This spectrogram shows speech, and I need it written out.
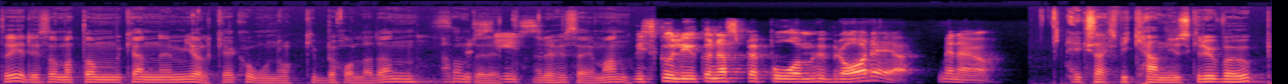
Då är det som att de kan mjölka kon och behålla den Ja, samtidigt. precis. Eller hur säger man? Vi skulle ju kunna spä på om hur bra det är, menar jag. Exakt, vi kan ju skruva upp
